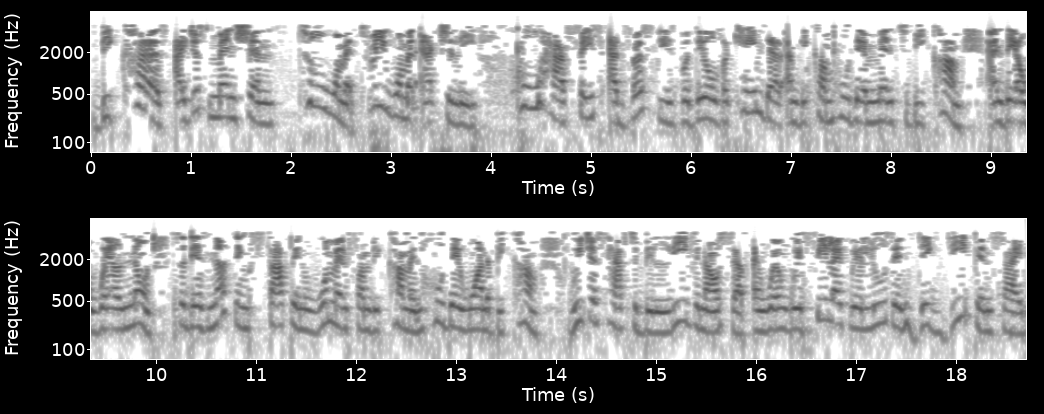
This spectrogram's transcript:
because I just mentioned two women, three women actually, who have faced adversities, but they overcame that and become who they're meant to become, and they are well known. So there's nothing stopping women from becoming who they want to become. We just have to believe in ourselves, and when we feel like we're losing, dig deep inside.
